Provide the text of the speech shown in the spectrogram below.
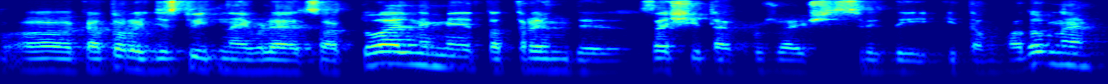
э, которые действительно являются актуальными, это тренды защиты окружающей среды и тому подобное,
